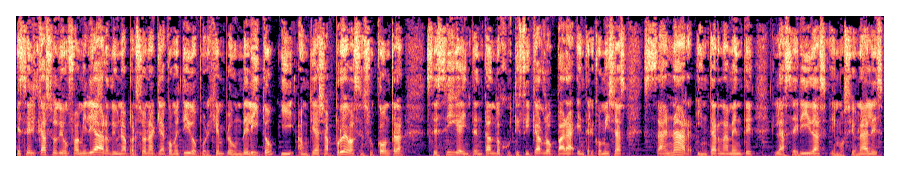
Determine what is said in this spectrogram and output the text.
Es el caso de un familiar, de una persona que ha cometido, por ejemplo, un delito y aunque haya pruebas en su contra, se sigue intentando justificarlo para, entre comillas, sanar internamente las heridas emocionales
